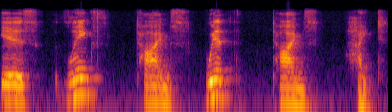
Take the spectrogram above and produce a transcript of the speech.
is length times width times height.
